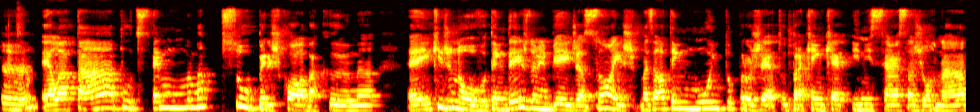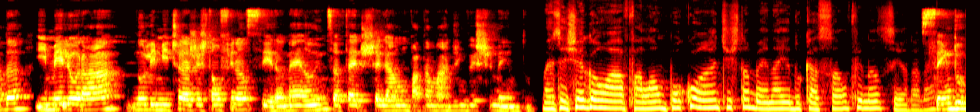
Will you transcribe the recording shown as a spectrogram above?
Uhum. Ela tá, putz, é uma super escola bacana é, e que, de novo, tem desde o MBA de ações, mas ela tem muito projeto para quem quer iniciar essa jornada e melhorar, no limite, a gestão financeira, né? Antes até de chegar num patamar de investimento. Mas vocês chegam a falar um pouco antes também na educação financeira, né? Sendo.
